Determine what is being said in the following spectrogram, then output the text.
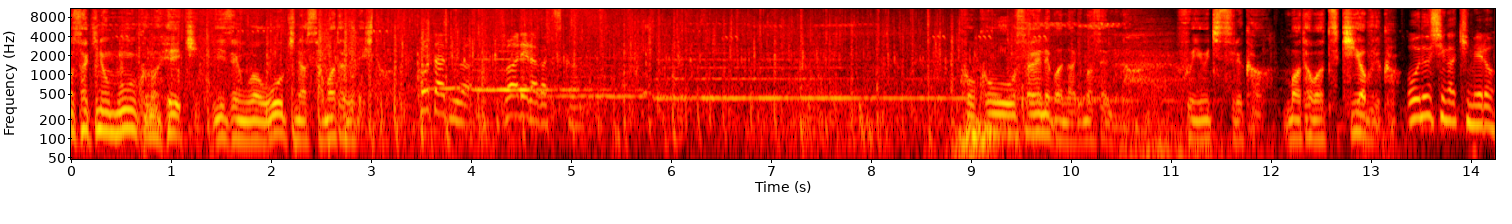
の先の猛虎の兵器以前は大きな妨げでした。こたびは我らが使う。ここを抑えねばなりませんな。不意打ちするかまたは突き破るか。お主が決めろ。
